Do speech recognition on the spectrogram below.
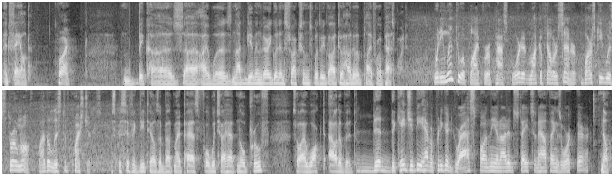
It failed. Why? Because uh, I was not given very good instructions with regard to how to apply for a passport. When he went to apply for a passport at Rockefeller Center, Barsky was thrown off by the list of questions. Specific details about my past for which I had no proof, so I walked out of it. Did the KGB have a pretty good grasp on the United States and how things worked there? No.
